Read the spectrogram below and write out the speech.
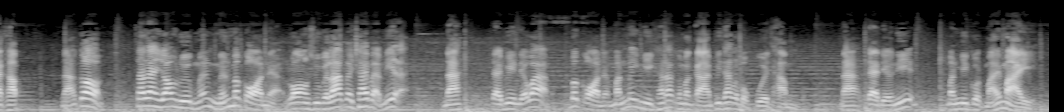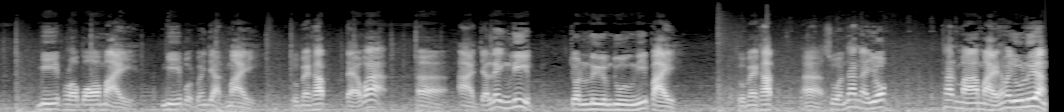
นะครับนะก็ถ้าท่านย้อนดูเหมือนเหมือนเมื่อก่อนเนี่ยรองสุเวลาก็ใช้แบบนี้แหละนะแต่เพียงแต่ว่าเมื่อก่อนเนี่ยมันไม่มีคณะกรรมการพิทักษ์ระบบคุณธรรมนะแต่เดี๋ยวนี้มันมีกฎหมายใหม่ มีพรบใหม่ มีบทบัญญัติใหม่ถูกไหมครับ แต่ว่าออาจจะเร่งรีบจนลืมดูตรงนี้ไปถูกไหมครับส่วนท่านนายก ท่านมาใหม่ถ้านไม่รู้เรื่อง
